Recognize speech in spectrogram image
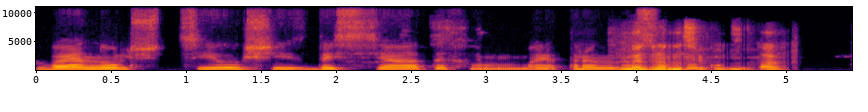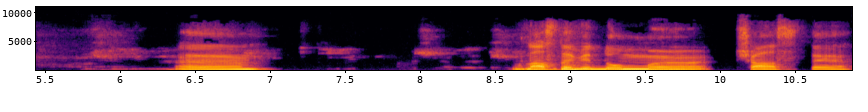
В 0,6 метра на метра на секунду. секунду, так. Е, нас невідомий час Т.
